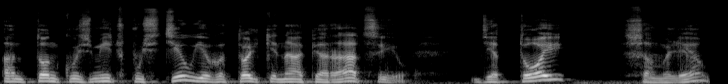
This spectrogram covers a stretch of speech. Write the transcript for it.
Антон Кузьміч пусціў яго толькі на аперацыю, дзе той самлеў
